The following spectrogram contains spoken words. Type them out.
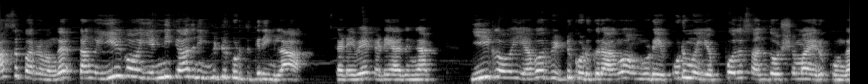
ஆசைப்படுறவங்க தங்க ஈகோவை என்னைக்காவது நீங்க விட்டு கொடுத்துக்கிறீங்களா? கிடையவே கிடையாதுங்க. ஈகோவை எவர் விட்டு கொடுக்குறாங்களோ அவங்களுடைய குடும்பம் எப்போதும் சந்தோஷமா இருக்குங்க.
